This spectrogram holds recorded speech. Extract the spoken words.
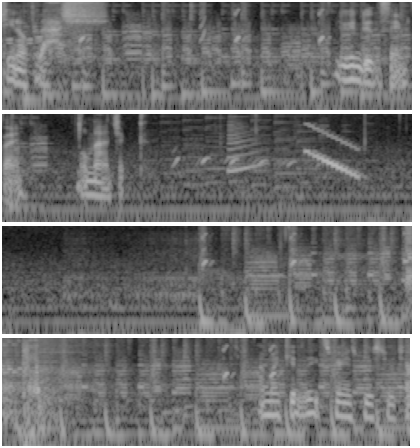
Geno Flash. You can do the same thing. little magic. Experience booster too.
